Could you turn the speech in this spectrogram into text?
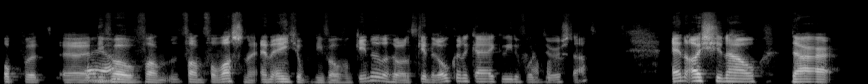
op het eh, ja. niveau van, van volwassenen en eentje op het niveau van kinderen, zodat kinderen ook kunnen kijken wie er voor de deur staat. En als je nou daar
